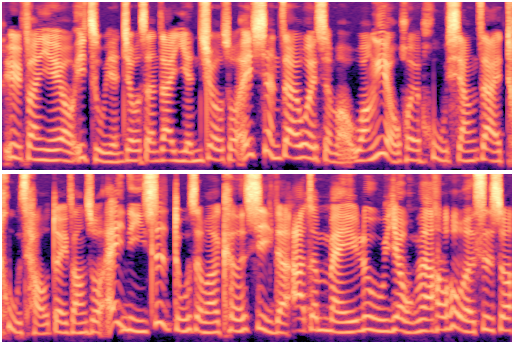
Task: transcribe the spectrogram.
玉芬也有一组研究生在研究说，哎，现在为什么网友会互相在吐槽对方说，哎，你是读什么科系的啊？这没录用，然后或者是说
